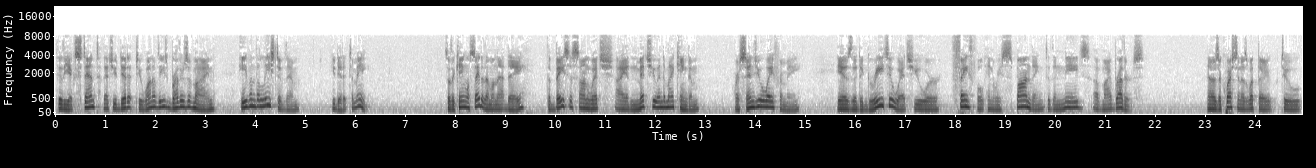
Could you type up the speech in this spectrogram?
to the extent that you did it to one of these brothers of mine, even the least of them, you did it to me. So the king will say to them on that day, The basis on which I admit you into my kingdom, or send you away from me, is the degree to which you were faithful in responding to the needs of my brothers. Now, there's a question as what the to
